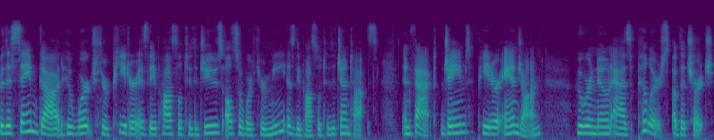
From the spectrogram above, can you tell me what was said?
For the same God who worked through Peter as the apostle to the Jews also worked through me as the apostle to the Gentiles. In fact, James, Peter, and John, who were known as pillars of the church,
